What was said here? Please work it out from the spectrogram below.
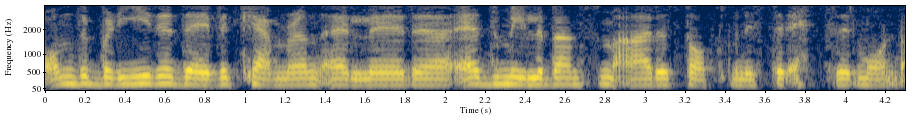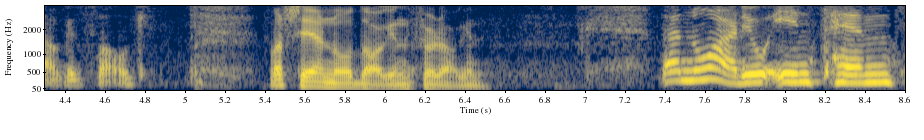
om det blir David Cameron eller eh, Ed Miliband som er statsminister etter morgendagens valg. Hva skjer nå dagen før dagen? Nei, nå er det jo intens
